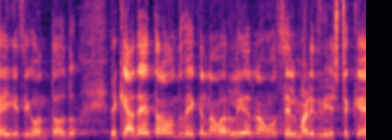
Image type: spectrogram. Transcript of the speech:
ಕೈಗೆ ಸಿಗುವಂಥದ್ದು ಯಾಕೆ ಅದೇ ಥರ ಒಂದು ವೆಹಿಕಲ್ ನಾವು ಅರ್ಲಿಯರ್ ನಾವು ಸೇಲ್ ಮಾಡಿದ್ವಿ. ಎಷ್ಟಕ್ಕೆ?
